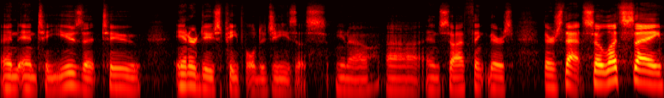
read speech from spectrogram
and and to use it to introduce people to Jesus, you know. Uh, and so I think there's there's that. So let's say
